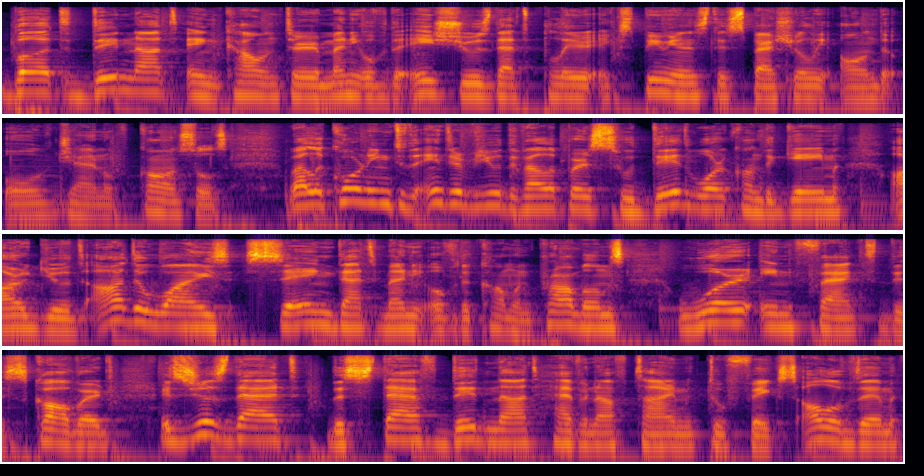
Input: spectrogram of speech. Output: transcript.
but did not encounter many of the issues that player experienced, especially on the old gen of consoles. Well, according to the interview, developers who did work on the game argued otherwise, saying that many of the common problems were in fact discovered. It's just that the staff did not have enough time to fix all of them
